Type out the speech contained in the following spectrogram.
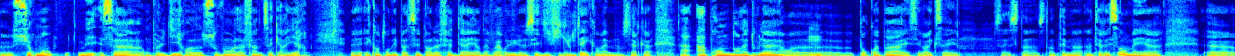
euh, sûrement, mais ça, on peut le dire euh, souvent à la fin de sa carrière, euh, et quand on est passé par le fait derrière d'avoir eu ces difficultés quand même. C'est-à-dire que apprendre dans la douleur, mm. pourquoi pas, et c'est vrai que c'est c'est un, un, thème intéressant, mais euh, euh,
